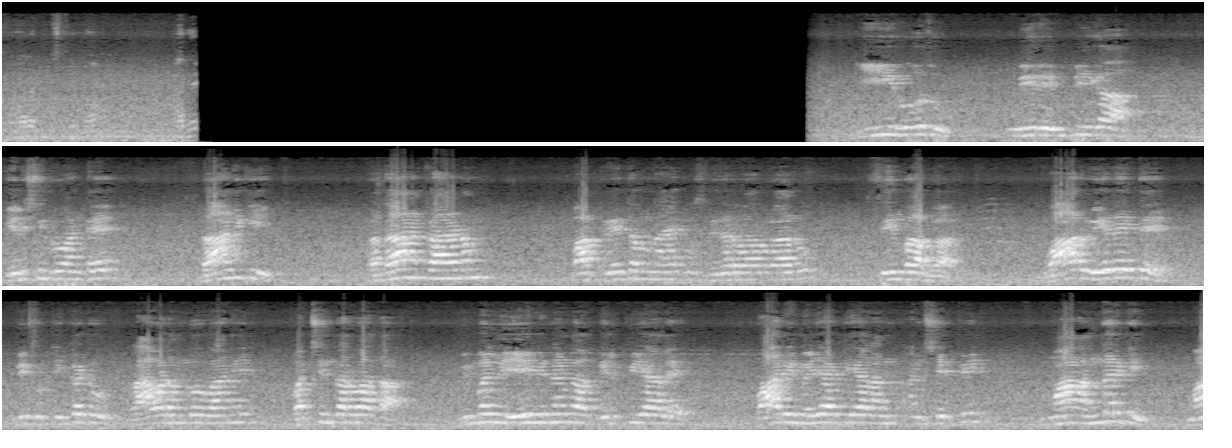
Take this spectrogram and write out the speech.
స్వాగతిస్తున్నాం అదే ఈరోజు మీరు ఎంపీగా గెలిచిండ్రు అంటే దానికి ప్రధాన కారణం మా ప్రీతం నాయకుడు శ్రీధర్బాబు గారు శ్రీబాబు గారు. వారు ఏదైతే మీకు టికెట్ రావడంలో కానీ వచ్చిన తర్వాత మిమ్మల్ని ఏ విధంగా గెలిపించాలి వారి మెజార్టీ అని చెప్పి మా అందరికీ మా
